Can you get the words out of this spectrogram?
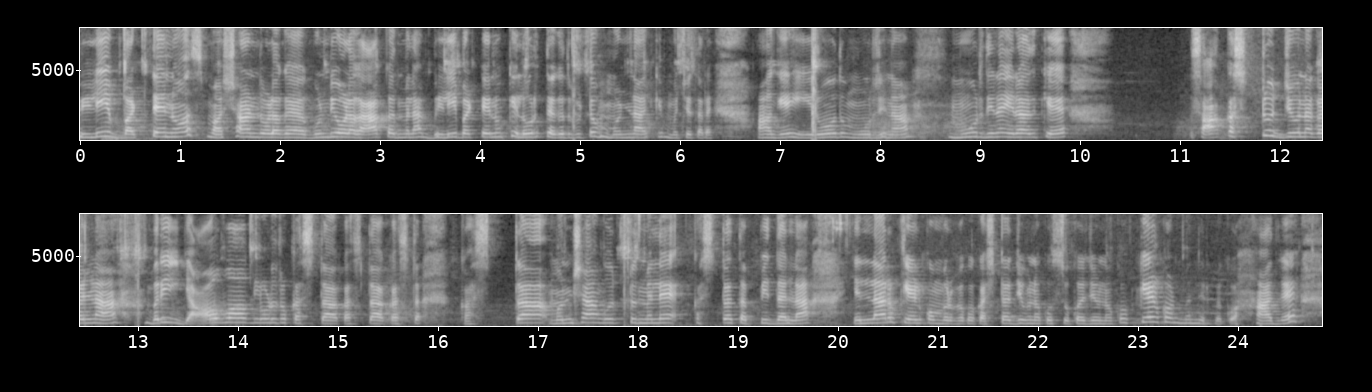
ಬಿಳಿ ಬಟ್ಟೆನೂ ಸ್ಮಶಾನದೊಳಗೆ, ಗುಂಡಿ ಒಳಗೆ ಹಾಕಿದ್ಮೇಲೆ ಆ ಬಿಳಿ ಬಟ್ಟೆನೂ ಕೆಲವ್ರು ತೆಗೆದುಬಿಟ್ಟು ಮಣ್ಣು ಹಾಕಿ ಮುಚ್ಚುತ್ತಾರೆ ಹಾಗೆ ಇರೋದು ಮೂರು ದಿನ. ಮೂರು ದಿನ ಇರೋದಕ್ಕೆ ಸಾಕಷ್ಟು ಜೀವನಗಳನ್ನ ಬರೀ ಯಾವಾಗ ನೋಡಿದ್ರು ಕಷ್ಟ ಕಷ್ಟ ಕಷ್ಟ ಕಷ್ಟ. ಮನುಷ್ಯ ಹುಟ್ಟಿದ್ಮೇಲೆ ಕಷ್ಟ ತಪ್ಪಿದ್ದಲ್ಲ. ಎಲ್ಲರೂ ಕೇಳ್ಕೊಂಬರ್ಬೇಕು ಕಷ್ಟ ಜೀವನಕ್ಕೂ ಸುಖ ಜೀವನಕ್ಕೂ ಕೇಳ್ಕೊಂಡು ಬಂದಿರಬೇಕು. ಆದರೆ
